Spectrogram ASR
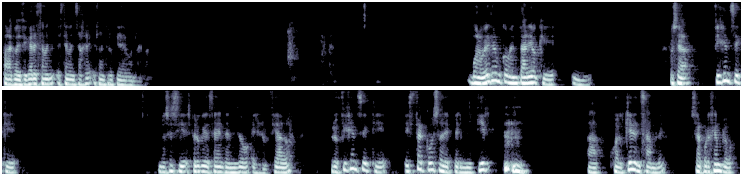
para codificar este, mensaje es la entropía de von Neumann. Bueno, voy a hacer un comentario que mm, o sea, fíjense que, no sé si, espero que se haya entendido el enunciado, pero fíjense que esta cosa de permitir a cualquier ensamble, o sea, por ejemplo,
